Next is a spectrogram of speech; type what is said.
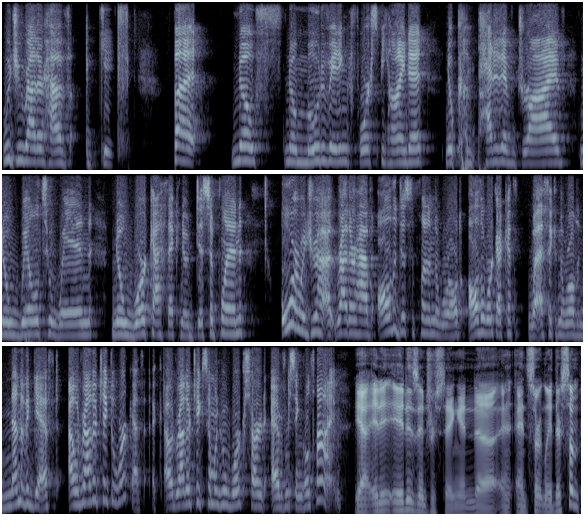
would you rather have a gift, but no no motivating force behind it, no competitive drive, no will to win, no work ethic, no discipline? Or would you ha- rather have all the discipline in the world, all the work ethic in the world, and none of the gift? I would rather take the work ethic. I would rather take someone who works hard every single time. Yeah, it it is interesting, and uh, and, and certainly there's some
